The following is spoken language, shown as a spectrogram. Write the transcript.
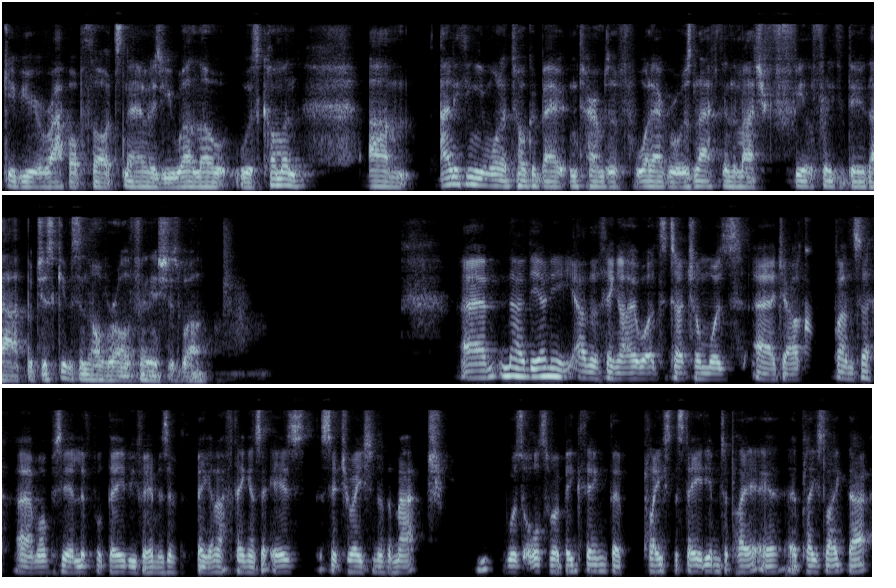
give you your wrap up thoughts now, as you well know was coming. Um, anything you want to talk about in terms of whatever was left in the match, feel free to do that, but just give us an overall finish as well. Um, no, the only other thing I wanted to touch on was uh, Jarell Quansah. Um, obviously, a Liverpool debut for him is a big enough thing as it is. The situation of the match was also a big thing. The place, the stadium to play a, a place like that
